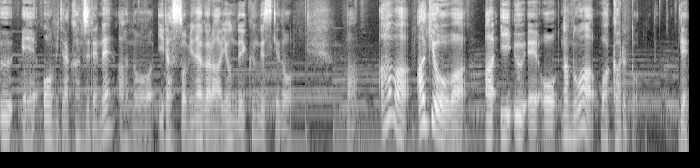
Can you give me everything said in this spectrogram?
う、え、おみたいな感じでね、あの、イラストを見ながら読んでいくんですけど、まあ、あは、あ行は、あ、い、う、え、おなのはわかると。で、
